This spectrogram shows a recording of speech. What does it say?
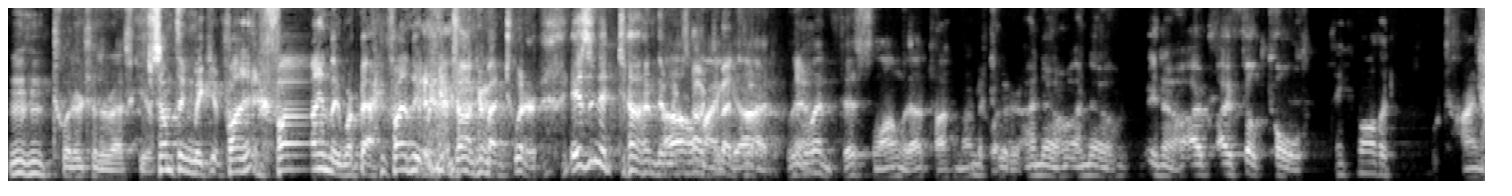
Mm-hmm. Twitter to the rescue. Something we can fin- finally we're back. Finally, we can talk about Twitter. Isn't it time that we oh talked my about God. Twitter? We Yeah. went this long without talking about Twitter. Twitter. I know. I know. You know, I, I felt cold. Think of all the times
